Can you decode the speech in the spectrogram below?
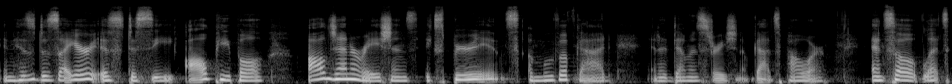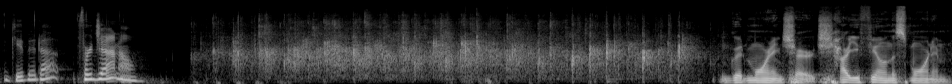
And his desire is to see all people, all generations experience a move of God and a demonstration of God's power. And so let's give it up for Jono. Good morning, church. How are you feeling this morning?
